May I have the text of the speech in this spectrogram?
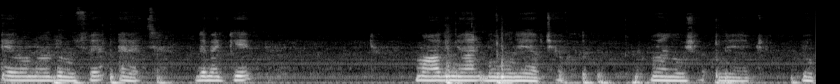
Eğer onu öldürürse evet. Demek ki Mavi Noel Babalığı yapacak. Noel Baba şapkalığı yapacak. Yok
